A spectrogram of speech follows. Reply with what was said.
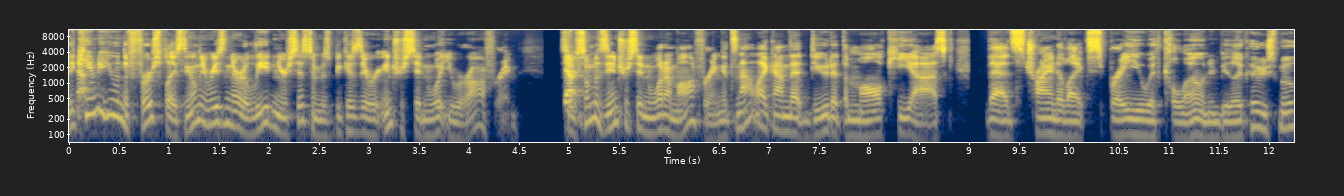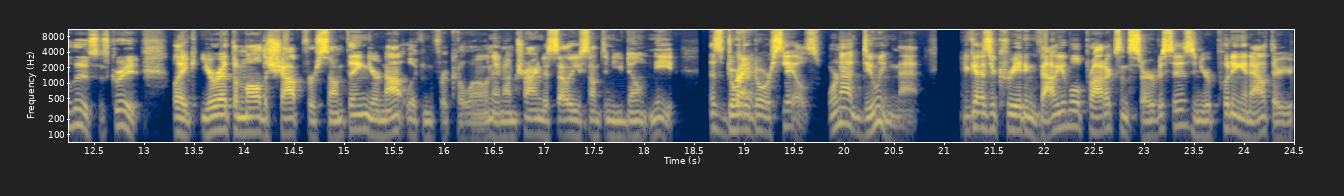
They yeah. came to you in the first place. The only reason they're a lead in your system is because they were interested in what you were offering. So yeah. if someone's interested in what I'm offering, it's not like I'm that dude at the mall kiosk that's trying to like spray you with cologne and be like, hey, smell this. It's great. Like you're at the mall to shop for something. You're not looking for cologne, and I'm trying to sell you something you don't need. That's door to door sales. We're not doing that. You guys are creating valuable products and services and you're putting it out there. You're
